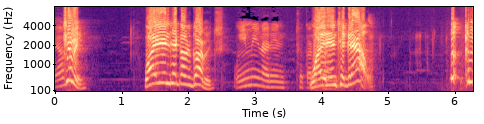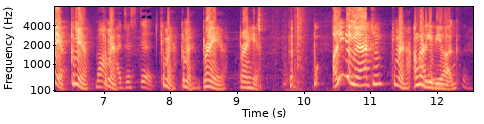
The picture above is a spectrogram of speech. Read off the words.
Ma'am? Jimmy, why you didn't take out the garbage? What do you mean I didn't took out? Why you didn't take it out? Look, come here, come here, Mom, come here, I just did. come here, come here. Bring it here, bring it here. Come- Are you giving me an attitude? Come here. I'm gonna I give you a hug. nothing.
